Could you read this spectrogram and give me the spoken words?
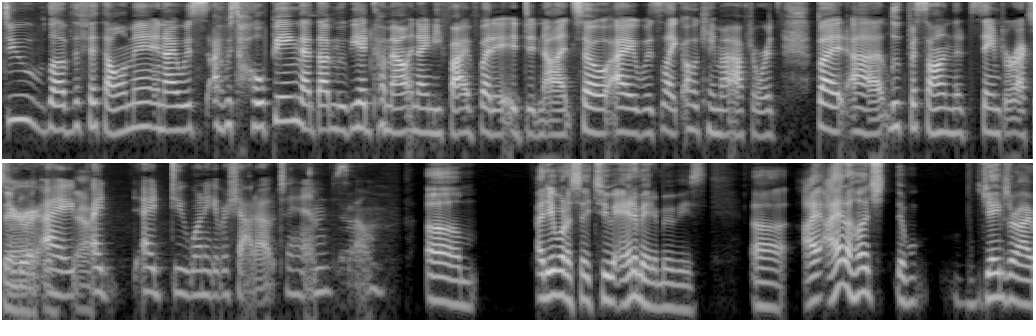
do love The Fifth Element and I was I was hoping that that movie had come out in 95, but it, it did not. So I was like, oh, it came out afterwards. But uh Luc Besson, the same director, director, I yeah. I I do want to give a shout out to him. So Um, I did want to say two animated movies. Uh, I, I had a hunch that James or I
